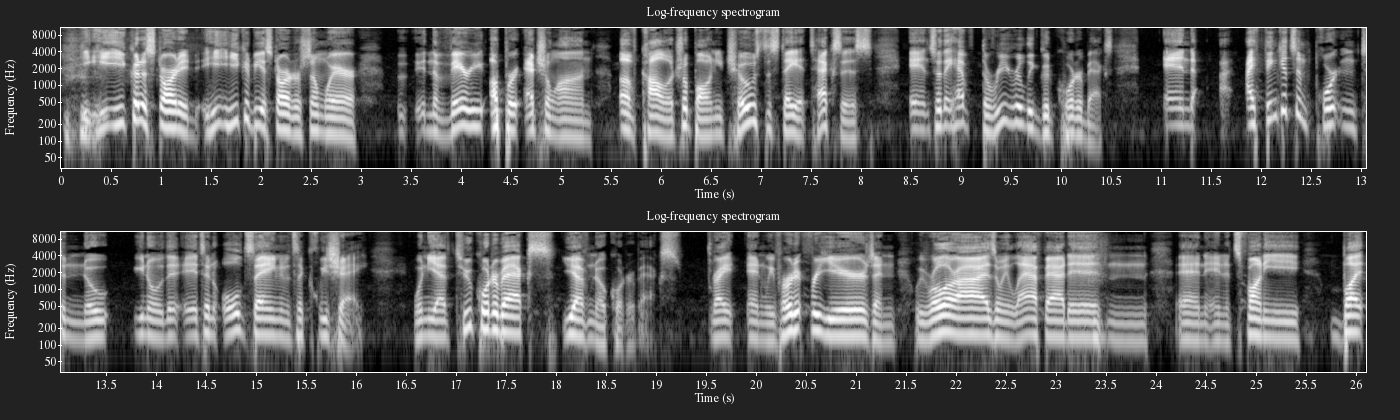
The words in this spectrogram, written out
he, he, he could have started. He he could be a starter somewhere in the very upper echelon of college football, and he chose to stay at Texas. And so they have three really good quarterbacks. And I think it's important to note, you know, that it's an old saying and it's a cliche. When you have two quarterbacks, you have no quarterbacks, right? And we've heard it for years, and we roll our eyes and we laugh at it, and and and it's funny. But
